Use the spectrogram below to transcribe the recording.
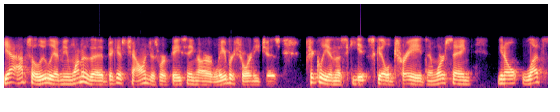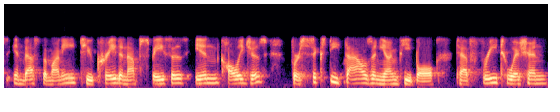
Yeah, absolutely. I mean, one of the biggest challenges we're facing are labor shortages, particularly in the skilled trades. And we're saying, you know, let's invest the money to create enough spaces in colleges for 60,000 young people to have free tuition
